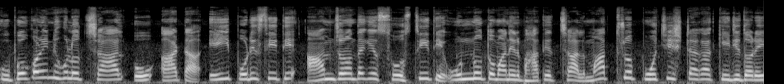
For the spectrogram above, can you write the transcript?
উপকরণই হলো চাল ও আটা। এই পরিস্থিতিতে আম জনতাকে স্বস্তিতে উন্নত মানের ভাতের চাল মাত্র পঁচিশ টাকা কেজি দরে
